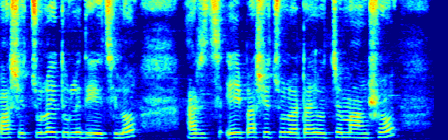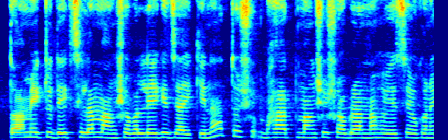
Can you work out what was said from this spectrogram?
পাশের চুলায় তুলে দিয়েছিল। আর এই পাশের চুলাটাই হচ্ছে মাংস। তো আমি একটু দেখছিলাম মাংস আবার লেগে যায় কি না তো ভাত, মাংস সব রান্না হয়েছে, ওখানে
